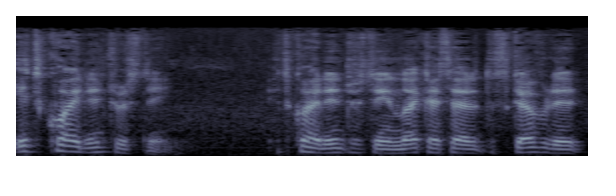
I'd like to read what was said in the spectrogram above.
it's quite interesting. It's quite interesting. Like i said i discovered it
